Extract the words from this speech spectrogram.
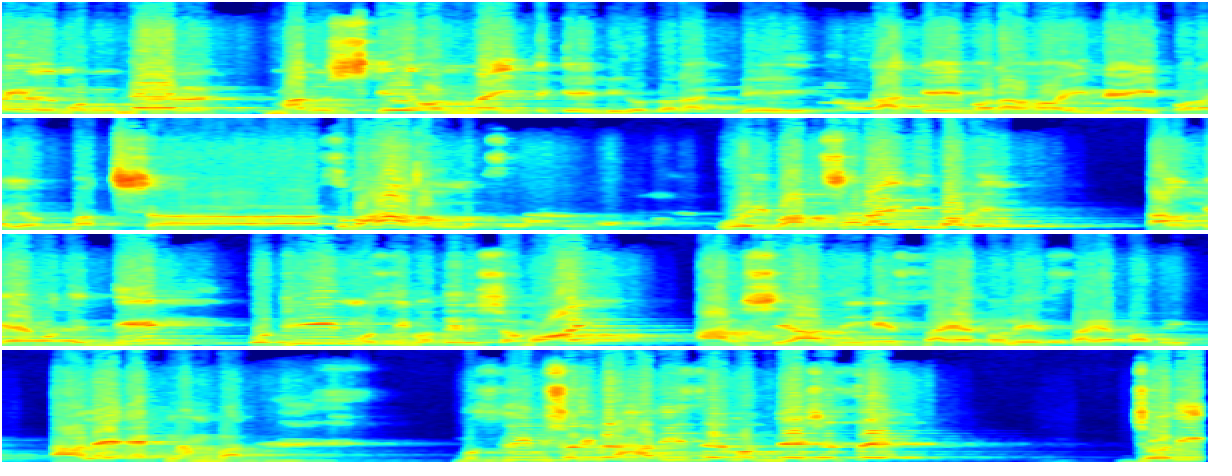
আনিল মুনকার, মানুষকে অন্যায় থেকে বিরত রাখবে। তাকে বলা হয় নেই পরায়ণ বাদশাহ। সুবহানাল্লাহ। ওই বাদশারাই কি পাবে? কাল কেয়ামতের দিন কঠিন মুসিবতের সময় আর সে আজিমে ছায়া তলে ছায়া পাবে। তাহলে এক নাম্বার, মুসলিম শরীফের হাদিসের মধ্যে এসেছে, যদি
